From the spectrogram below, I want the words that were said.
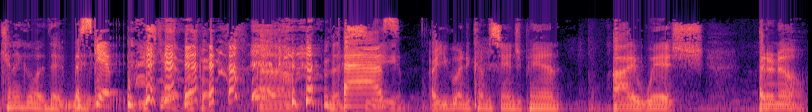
can I go? There? Skip. Skip. Okay. Um, let's Pass. see. Are you going to come to San Japan? I wish. I don't know.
